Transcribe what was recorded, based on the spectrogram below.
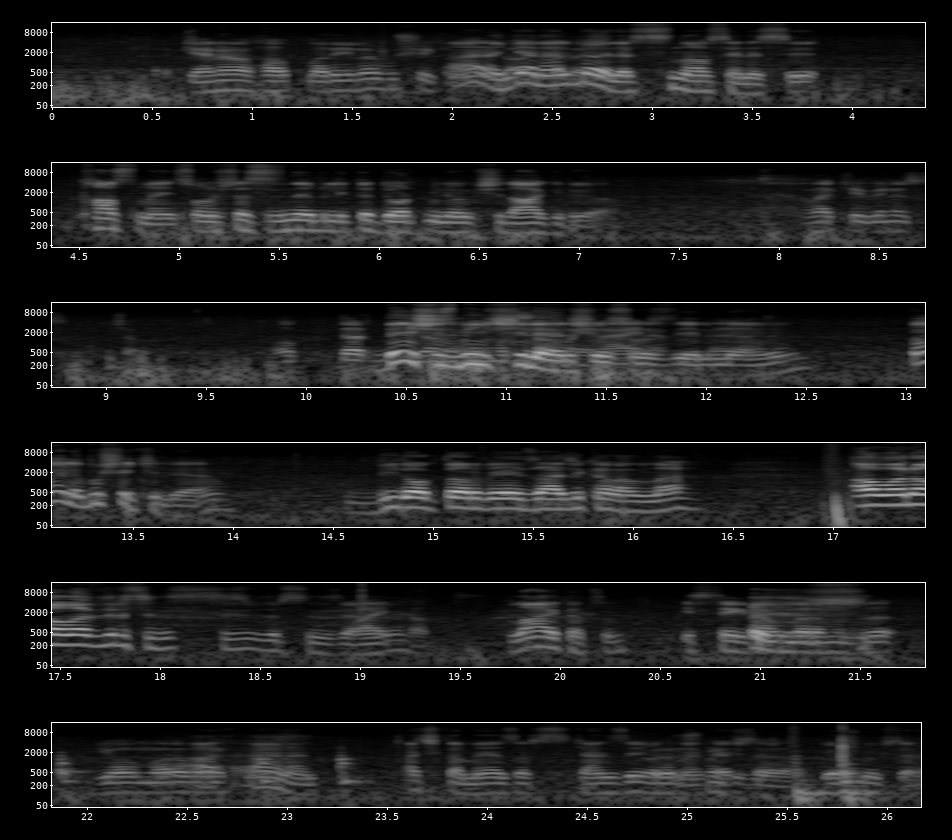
Genel hatlarıyla bu şekilde. Aynen genel arkadaşlar. böyle sınav senesi kasmayın. Sonuçta sizinle birlikte 4 milyon kişi daha giriyor. Rakibiniz çok. O 4 500 bin kişiyle umursamayın, yarışıyorsunuz aynen. diyelim Evet. yani. Böyle bu şekilde ya. Bir doktor bir eczacı kanalına abone olabilirsiniz. Siz bilirsiniz yani. Like at. Like atın. Instagramlarımızı yorumlara bırakırız. Aynen. Açıklamaya yazarız. Kendinize iyi bakın Görüşmek arkadaşlar. üzere. Görüşmek üzere.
